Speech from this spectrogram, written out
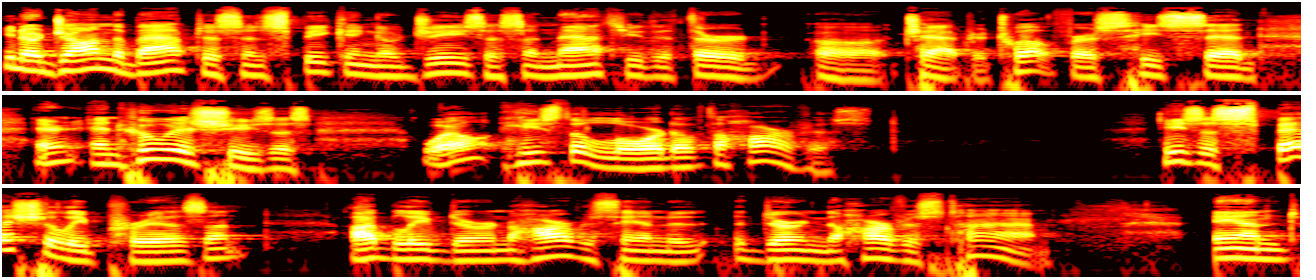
You know, John the Baptist, in speaking of Jesus in Matthew, the third uh, chapter, 12th verse, he said, and, and who is Jesus? Well, he's the Lord of the harvest. He's especially present, I believe, during the harvest and uh, during the harvest time. And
